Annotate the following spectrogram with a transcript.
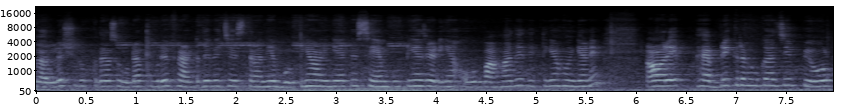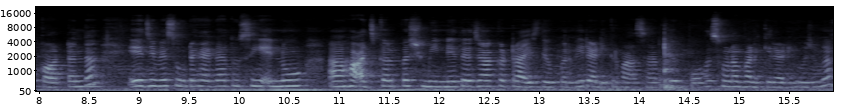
ਗਰਲਿਸ਼ ਲੁੱਕ ਦਾ ਸੂਟ ਆ, ਪੂਰੇ ਫਰੰਟ ਦੇ ਵਿੱਚ ਇਸ ਤਰ੍ਹਾਂ ਦੀਆਂ ਬੂਟੀਆਂ ਆਉਣਗੀਆਂ ਤੇ ਸੇਮ ਬੂਟੀਆਂ ਜਿਹੜੀਆਂ ਉਹ ਬਾਹਾਂ ਦੇ ਦਿੱਤੀਆਂ ਹੋਈਆਂ ਨੇ। ਔਰ ਇਹ ਫੈਬਰਿਕ ਰਹੂਗਾ ਜੀ ਪਿਓਰ ਕਾਟਨ ਦਾ। ਇਹ ਜਿਵੇਂ ਸੂਟ ਹੈਗਾ, ਤੁਸੀਂ ਇਹਨੂੰ ਅੱਜ ਕੱਲ ਪਸ਼ਮੀਨੇ ਤੇ ਜਾਂ ਕਟਰਾਈਜ਼ ਦੇ ਉੱਪਰ ਵੀ ਰੈਡੀ ਕਰਵਾ ਸਕਦੇ ਹੋ। ਬਹੁਤ ਸੋਹਣਾ ਬਣ ਕੇ ਰੈਡੀ ਹੋ ਜਾਊਗਾ।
